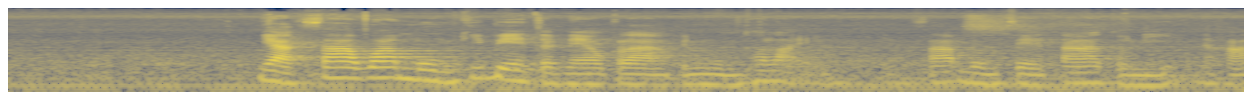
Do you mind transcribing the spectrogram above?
ๆอยากทราบว่ามุมที่เบนจากแนวกลางเป็นมุมเท่าไหร่ อยากทราบมุมเซตาตัวนี้นะคะ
